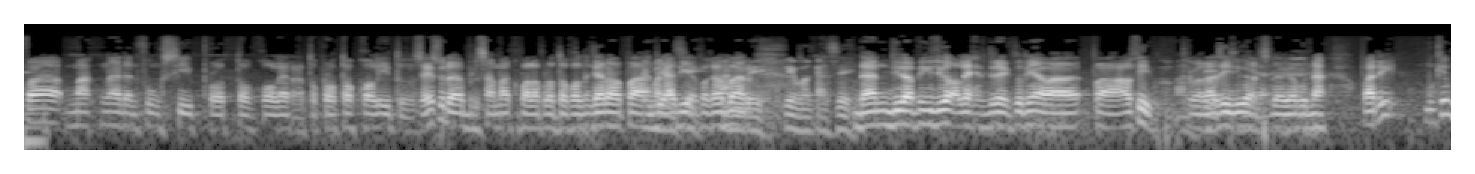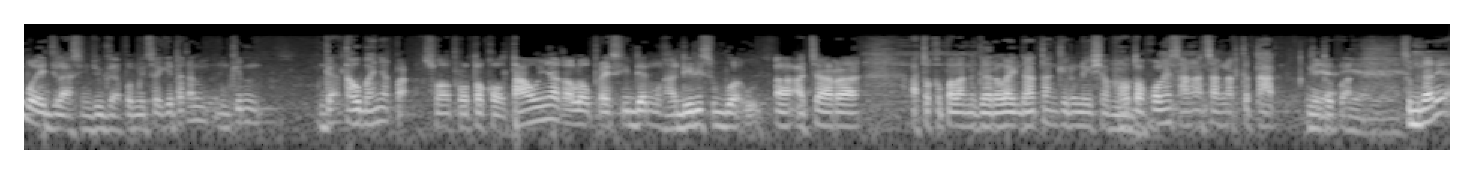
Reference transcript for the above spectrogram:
Apa makna dan fungsi protokoler atau protokol itu? Saya sudah bersama Kepala Protokol Negara Pak Andi Hadi, apa kabar? Andre, terima kasih. Dan didampingi juga oleh direkturnya Pak, Pak Alfi. Terima kasih juga iya, sudah gabung. Nah, Pak Adi, mungkin boleh jelasin juga pemirsa kita kan mungkin nggak tahu banyak Pak soal protokol. Taunya kalau presiden menghadiri sebuah uh, acara atau kepala negara lain datang ke Indonesia, protokolnya sangat-sangat ketat gitu Iya, Pak. iya, iya. Sebenarnya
